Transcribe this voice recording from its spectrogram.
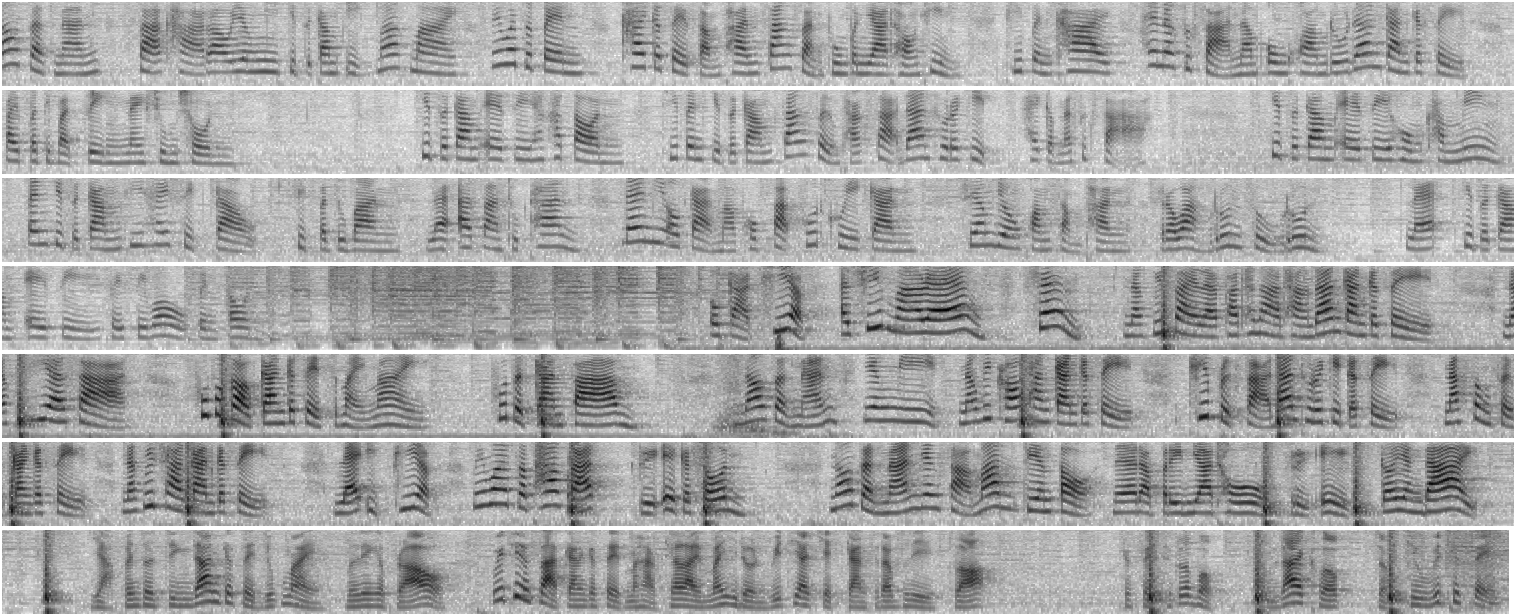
นอกจากนั้น สาขาเรายังมีกิจกรรมอีกมากมาย ไม่ว่าจะเป็นค่ายเกษตรสัมพันธ์สร้างสรรค์ภูมิปัญญาท้องถิ่น ที่เป็นค่ายให้นักศึกษานำองค์ความรู้ด้านการเกษตร ไปปฏิบัติจริงในชุมชน กิจกรรม AG Hackathon ที่เป็นกิจกรรมสร้างเสริมทักษะด้านธุรกิจให้กับนักศึกษา กิจกรรม AG Homecoming เป็นกิจกรรมที่ให้สิทธิ์เก่า สิทธิ์ปัจจุบัน และอาจารย์ทุกท่าน ได้มีโอกาสมาพบปะพูดคุยกัน เชื่อมโยงความสัมพันธ์ ระหว่างรุ่นสู่รุ่น และกิจกรรม AG Festival เป็นต้น โอกาสเพียบอาชีพมาแรง เช่น นักวิจัยและพัฒนาทางด้านการเกษตร นักวิทยาศาสตร์ ผู้ประกอบการเกษตรสมัยใหม่ ผู้จัดการฟาร์ม นอกจากนั้นยังมีนักวิเคราะห์ทางการเกษตร ที่ปรึกษาด้านธุรกิจเกษตร นักส่งเสริมการเกษตร นักวิชาการเกษตร และอีกเพียบไม่ว่าจะภาครัฐหรือเอกชน นอกจากนั้นยังสามารถเรียนต่อในระดับปริญญาโทหรือเอกก็ยังได้ อยากเป็นตัวจริงด้านเกษตรยุคใหม่มาเรียนกับเรา วิทยาศาสตร์การเกษตรมหาวิทยาลัยมหิดลวิทยาเขตกาญจนบุรีเพราะเกษตรทุกระบบทำได้ครบจบที่วิทยาเกษตร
